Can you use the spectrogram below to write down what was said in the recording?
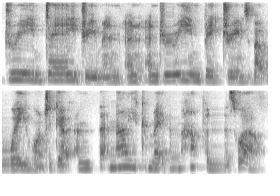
dream, daydream, and, and, and dream big dreams about where you want to go. And now you can make them happen as well.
